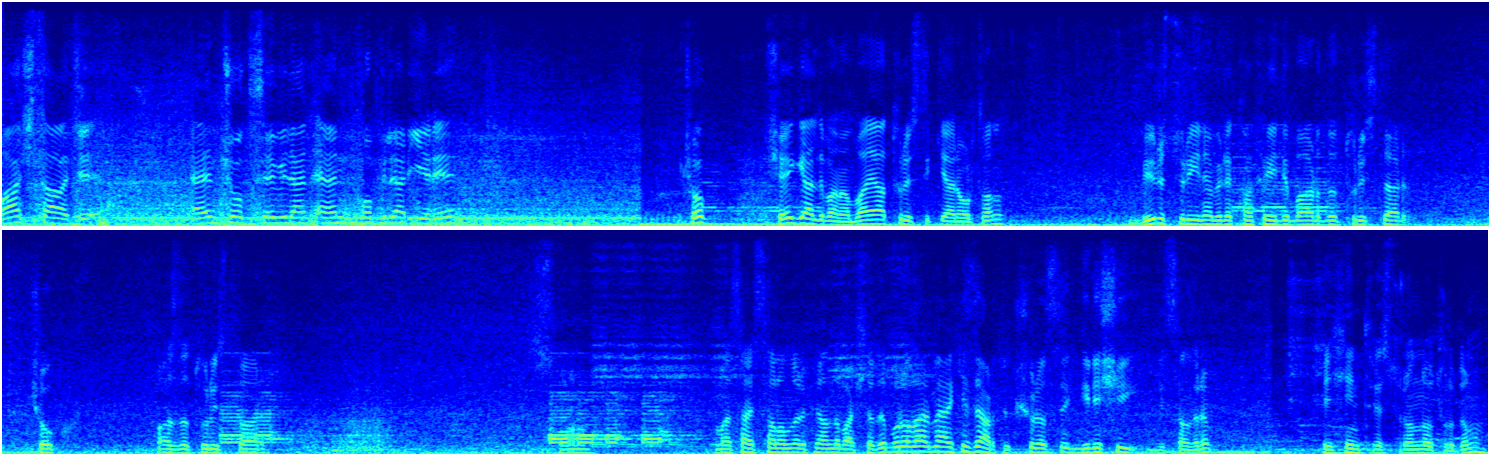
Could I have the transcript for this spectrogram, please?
baş tacı en çok sevilen, en popüler yeri. Çok şey geldi bana, bayağı turistik yani ortalık. Bir sürü yine böyle kafeydi, bardı, turistler. Çok fazla turist var. Son masaj salonları falan da başladı. Buralar merkezi artık. Şurası girişi sanırım. Bir Hint restoranına oturdum.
